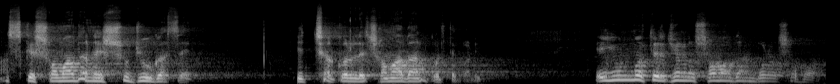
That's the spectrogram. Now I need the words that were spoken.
আজকে সমাধানের সুযোগ আছে। ইচ্ছা করলে সমাধান করতে পারি। এই উন্মতের জন্য সমাধান বড় সহজ।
